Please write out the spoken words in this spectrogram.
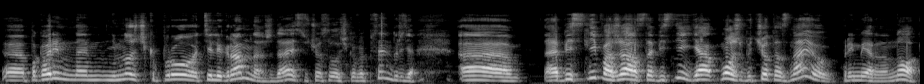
э, поговорим на- немножечко про Телеграм наш, да, если что, ссылочка в описании, друзья. Э, объясни, пожалуйста, объясни. Я, может быть, что-то знаю примерно, но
